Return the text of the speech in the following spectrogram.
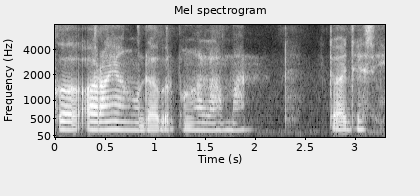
ke orang yang udah berpengalaman itu aja sih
